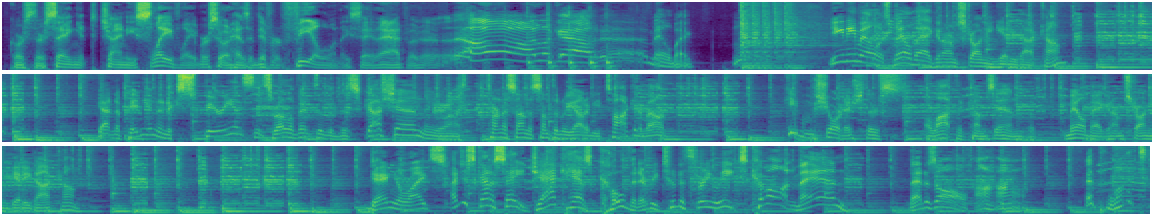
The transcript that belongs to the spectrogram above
Of course, they're saying it to Chinese slave labor, so it has a different feel when they say that. But, uh, oh, look out. Uh, mailbag. You can email us, mailbag at armstrongandgetty.com. Got an opinion, an experience that's relevant to the discussion, and you want to turn us on to something we ought to be talking about? Keep them shortish. There's a lot that comes in, but mailbag at armstrongandgetty.com. Daniel writes, I just got to say, Jack has COVID every two to three weeks. Come on, man. That is all. Ha ha. That what?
